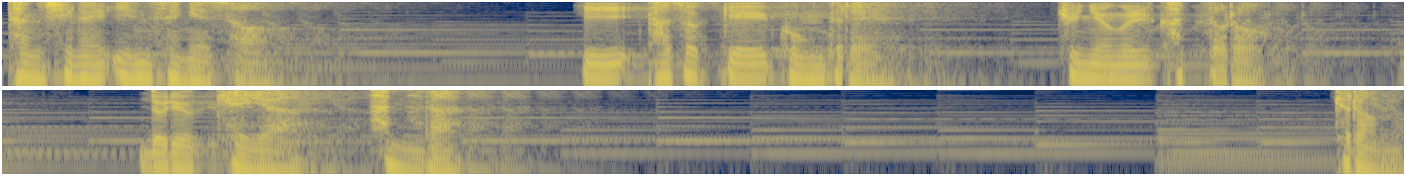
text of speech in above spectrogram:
당신의 인생에서 이 다섯 개의 공들의 균형을 갖도록 노력해야 한다. 그럼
